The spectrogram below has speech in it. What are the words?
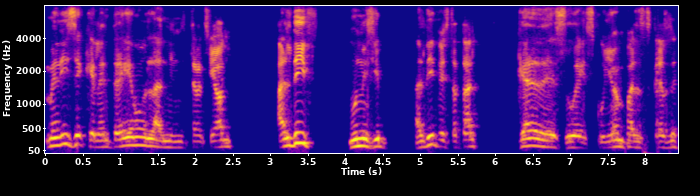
me dice que le entreguemos la administración al DIF municipal, al DIF estatal, que era de su ex cuñado en paz descanse,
